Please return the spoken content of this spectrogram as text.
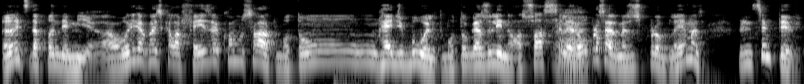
Antes da pandemia. A única coisa que ela fez é como, sei lá, tu botou um Red Bull ali, tu botou gasolina. Ela só acelerou é. o processo, mas os problemas a gente sempre teve.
